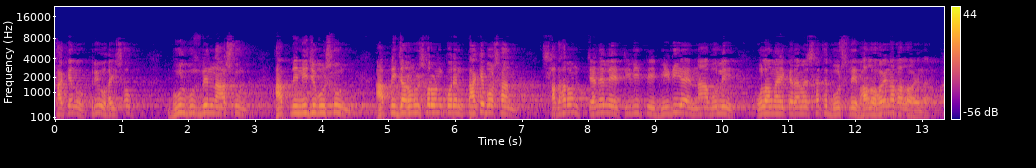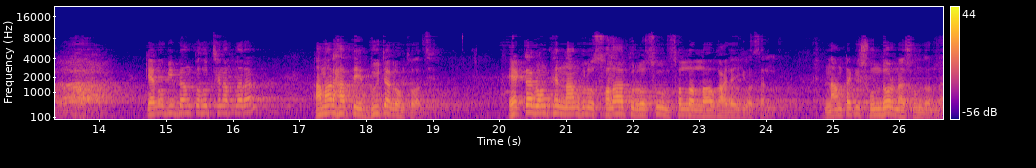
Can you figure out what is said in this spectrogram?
থাকেনও, প্রিয় ভাই, সব ভুল বুঝবেন না, আসুন। আপনি নিজে বসুন। আপনি যার অনুসরণ করেন, তাকে বসান। সাধারণ চ্যানেলে, টিভিতে, মিডিয়ায় না বলে ওলামায় কেরামের সাথে বসলে ভালো হয় না ভালো হয় না? কেন বিভ্রান্ত হচ্ছেন আপনারা? আমার হাতে দুইটা গ্রন্থ আছে। একটা গ্রন্থের নাম হলো সলাতুর রসুল সাল্লাহ আলাইহি ওয়াসাল্লাম। নামটা কি সুন্দর না সুন্দর না?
